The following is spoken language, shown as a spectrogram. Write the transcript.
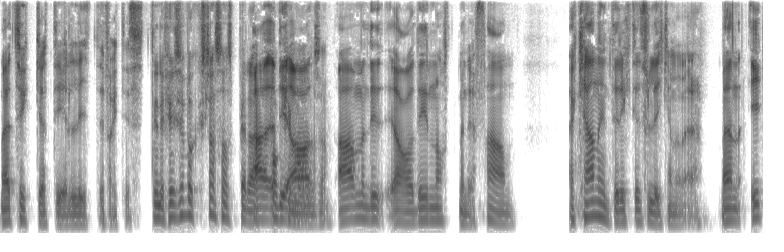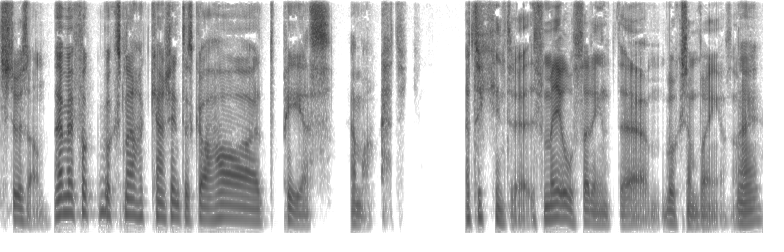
Men jag tycker att det är lite faktiskt. Men det finns ju vuxna som spelar Ja, det, Pokémon ja, och så. ja, men det, ja, det är något med det. Fan. Jag kan inte riktigt förlika mig med det. Men each to his own. Nej, men vuxna kanske inte ska ha ett PS hemma. Jag tycker, jag tycker inte det. För mig osar det inte eh, vuxenpoäng. Alltså. Nej.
